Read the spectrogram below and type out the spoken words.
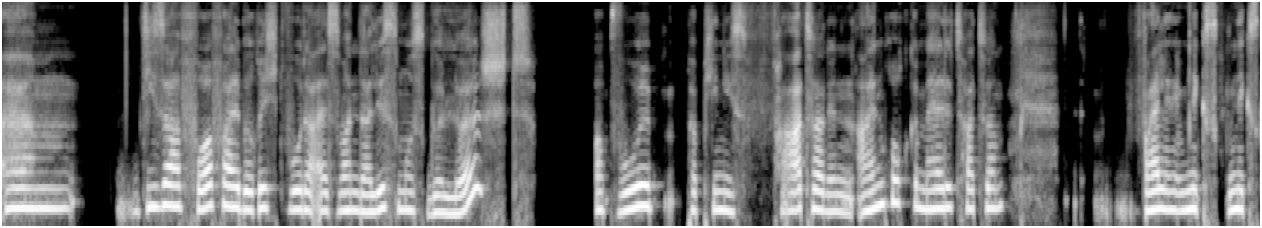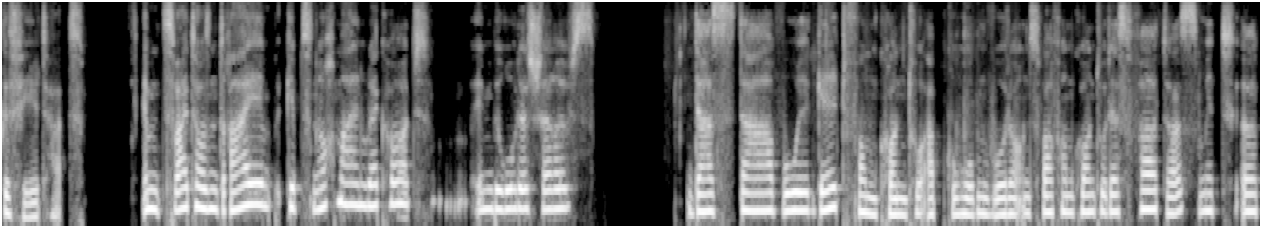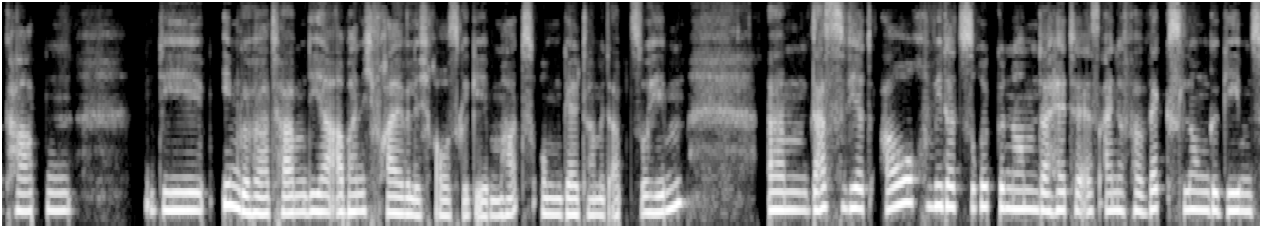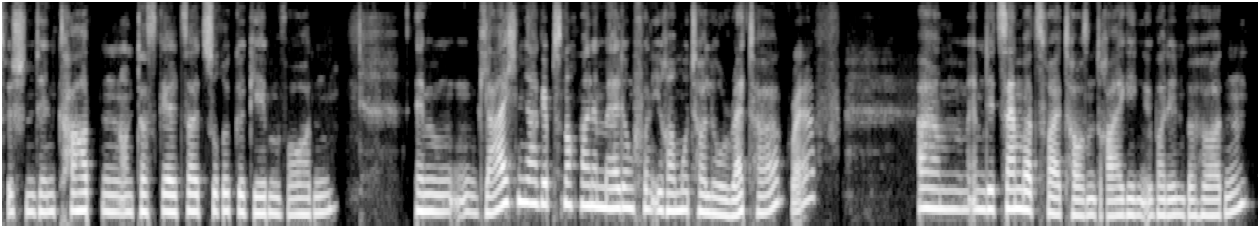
Ähm, dieser Vorfallbericht wurde als Vandalismus gelöscht, obwohl Papinis Vater den Einbruch gemeldet hatte, weil ihm nichts gefehlt hat. Im 2003 gibt's noch mal einen Rekord im Büro des Sheriffs, dass da wohl Geld vom Konto abgehoben wurde, und zwar vom Konto des Vaters mit äh, Karten, die ihm gehört haben, die er aber nicht freiwillig rausgegeben hat, um Geld damit abzuheben. Ähm, das wird auch wieder zurückgenommen. Da hätte es eine Verwechslung gegeben zwischen den Karten und das Geld sei zurückgegeben worden. Im gleichen Jahr gibt es noch mal eine Meldung von ihrer Mutter Loretta Graff, ähm, im Dezember 2003 gegenüber den Behörden,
